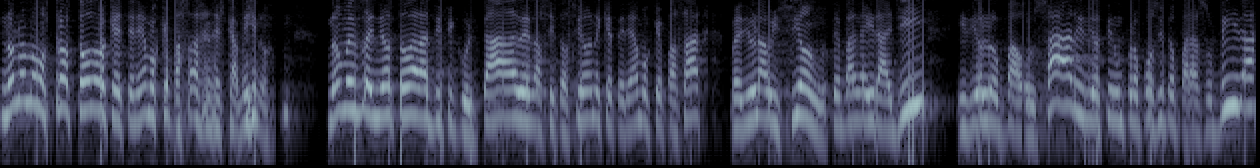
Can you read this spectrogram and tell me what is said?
no nos mostró todo lo que teníamos que pasar en el camino. No me enseñó todas las dificultades, las situaciones que teníamos que pasar. Me dio una visión. Ustedes van a ir allí y Dios los va a usar y Dios tiene un propósito para su vida.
